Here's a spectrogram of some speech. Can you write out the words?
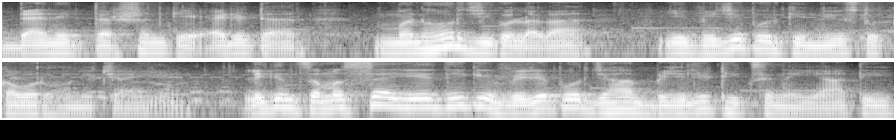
दैनिक दर्शन के एडिटर मनोहर जी को लगा ये विजयपुर की न्यूज़ तो कवर होनी चाहिए। लेकिन समस्या ये थी कि विजयपुर जहाँ बिजली ठीक से नहीं आती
